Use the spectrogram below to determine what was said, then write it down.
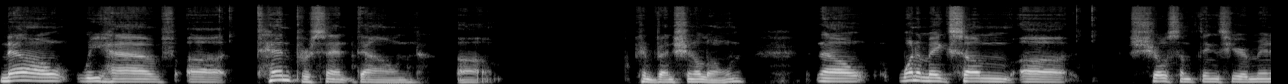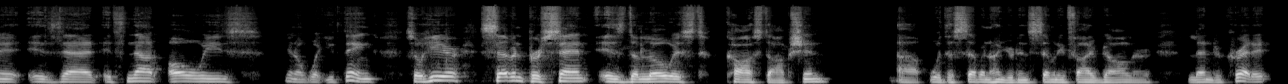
Now we have uh, 10% down uh, conventional loan. Now, want to make some uh, show some things here a minute is that it's not always you know what you think. So here, seven percent is the lowest cost option uh, with a seven hundred and seventy-five dollar lender credit,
